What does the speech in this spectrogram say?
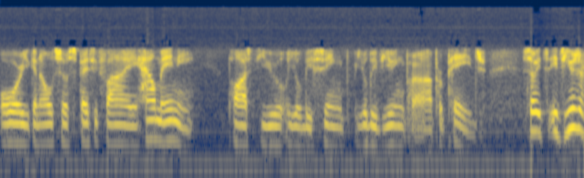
or you can also specify how many posts you you'll be seeing you'll be viewing per, uh, per page. So it's it's user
